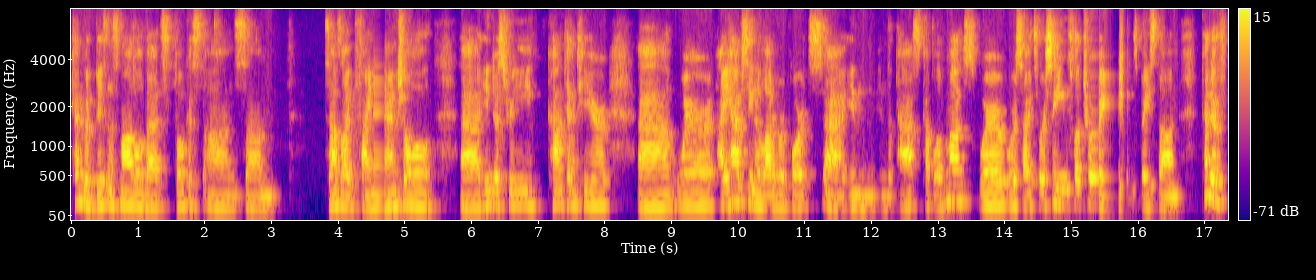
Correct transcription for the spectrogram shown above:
kind of a business model that's focused on some sounds like financial uh, industry content here, uh, where I have seen a lot of reports uh, in, in the past couple of months where, where sites were seeing fluctuations based on kind of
